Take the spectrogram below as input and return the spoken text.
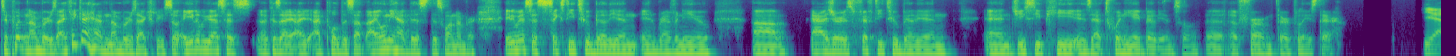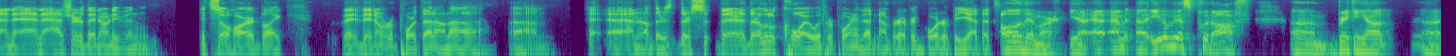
to put numbers, I think I have numbers actually. So AWS has because I, I, I pulled this up. I only have this this one number. AWS has 62 billion in revenue. Uh, Azure is 52 billion, and GCP is at 28 billion. So a, a firm third place there. Yeah, and and Azure they don't even. It's so hard. Like they, they don't report that on a. Um, I, I don't know. There's there's they're they're a little coy with reporting that number every quarter. But yeah, that's all of them are. Yeah, uh, AWS put off um, breaking out uh,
